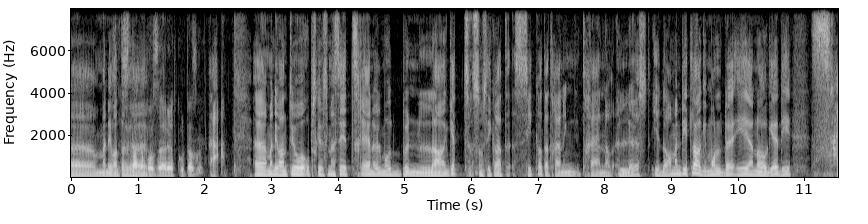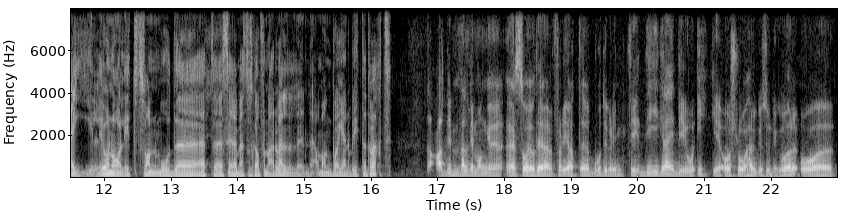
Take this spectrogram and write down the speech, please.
eh, men de vant Snakka på seg rødt kort, altså. ja. Eh, Men de vant jo oppskriftsmessig 3-0 mot bunnlaget, som sikkert, sikkert er trening, trenerløst i dag. Men ditt lag, Molde i Norge, de seiler jo nå litt sånn mot eh, et seriemesterskap, for nå er det vel mange poeng er det blitt etter hvert? Ja, er veldig mange. Jeg så jo det fordi at eh, Bodø-Glimt de, de greide jo ikke å slå Haugesund i går, og,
